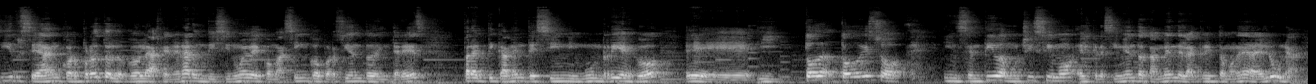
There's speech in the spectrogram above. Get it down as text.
irse a Anchor Protocol a generar un 19,5% de interés prácticamente sin ningún riesgo eh, y todo, todo eso incentiva muchísimo el crecimiento también de la criptomoneda de Luna.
